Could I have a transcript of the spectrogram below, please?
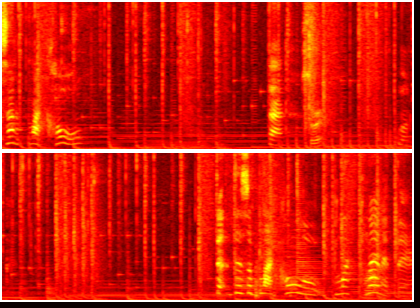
Is that a black hole? Dad, Sorry? look. Th- there's a black hole or black planet there.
